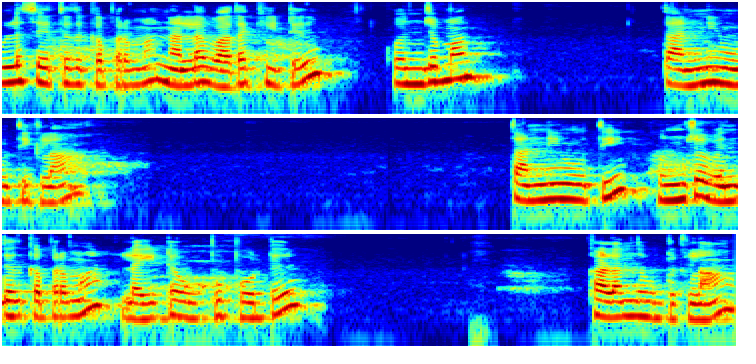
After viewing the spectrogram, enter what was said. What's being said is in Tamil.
உள்ளே சேர்த்ததுக்கப்புறமா நல்லா வதக்கிட்டு கொஞ்சமாக தண்ணி ஊற்றிக்கலாம் தண்ணி ஊற்றி கொஞ்சம் வெந்ததுக்கப்புறமா லைட்டாக உப்பு போட்டு கலந்து விட்டுக்கலாம்.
